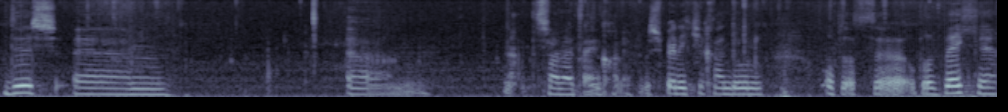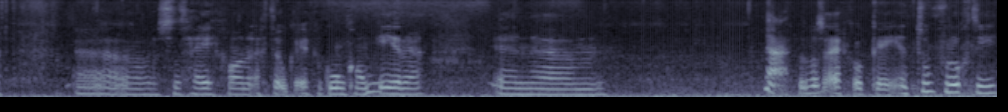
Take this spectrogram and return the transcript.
Dus um, nou, we zou uiteindelijk gewoon even een spelletje gaan doen op dat, uh, op dat bedje. Uh, zodat hij gewoon echt ook even kon kalmeren. En um, ja, dat was eigenlijk oké. En toen vroeg hij,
